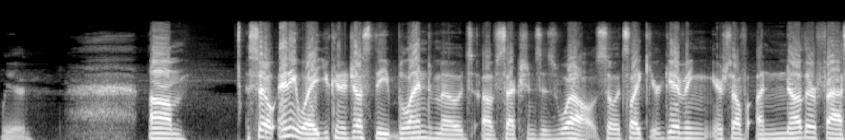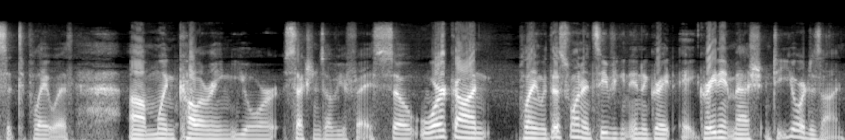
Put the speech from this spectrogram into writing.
weird um, so anyway, you can adjust the blend modes of sections as well. So it's like you're giving yourself another facet to play with um, when coloring your sections of your face. So work on playing with this one and see if you can integrate a gradient mesh into your design.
